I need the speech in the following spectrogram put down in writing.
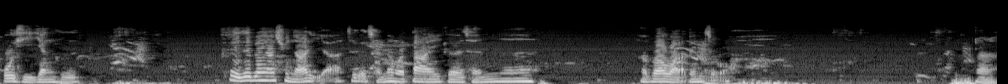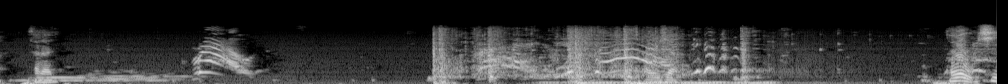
偷袭僵尸，所以这边要去哪里啊？这个城那么大一个城呢，要不要往哪边走？啊，才能。等一下。还有武器，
